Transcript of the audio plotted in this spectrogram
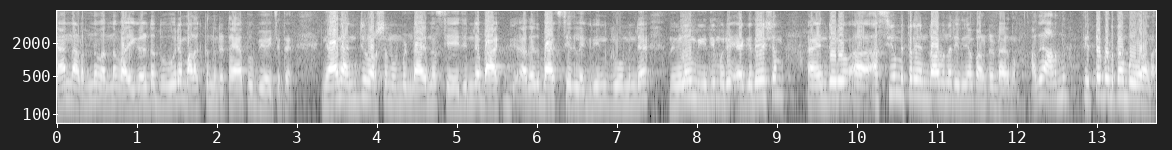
ഞാൻ നടന്നു വന്ന വൈകളുടെ ദൂരം അളക്കുന്നുണ്ട് ടാപ്പ് ഉപയോഗിച്ചിട്ട്. ഞാൻ അഞ്ച് വർഷം മുമ്പ് ഉണ്ടായിരുന്ന സ്റ്റേജിന്റെ ബാക്ക് അതായത് ബാക്ക് സ്റ്റേജിലെ ഗ്രീൻ ഗ്രൂമിന്റെ നീളവും വീതിയും ഒരു ഏകദേശം എന്റെ ഒരു അസ്യൂം ഇത്ര ഉണ്ടാവുന്ന രീതി ഞാൻ പറഞ്ഞിട്ടുണ്ടായിരുന്നു. അത് അളന്ന് തിട്ടപ്പെടുത്താൻ പോവുകയാണ്.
